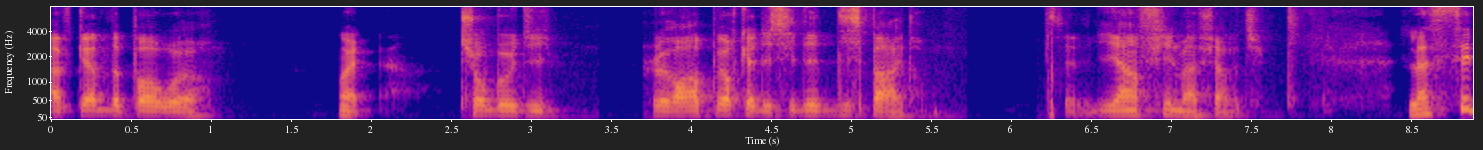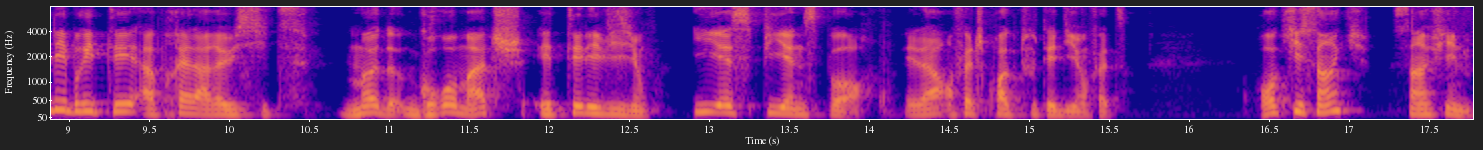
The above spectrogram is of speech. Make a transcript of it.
I've got the power. Ouais. Turbo D, le rappeur qui a décidé de disparaître. Il y a un film à faire là-dessus. La célébrité après la réussite. Mode gros match et télévision. ESPN Sport. Et là, en fait, je crois que tout est dit, en fait. Rocky 5, c'est un film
